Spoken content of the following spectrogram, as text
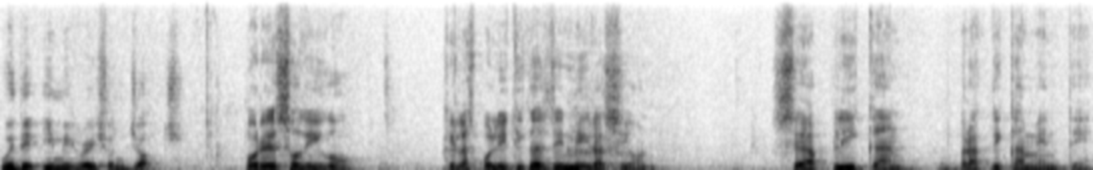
with the immigration judge. Por eso digo que las políticas de inmigración se aplican prácticamente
